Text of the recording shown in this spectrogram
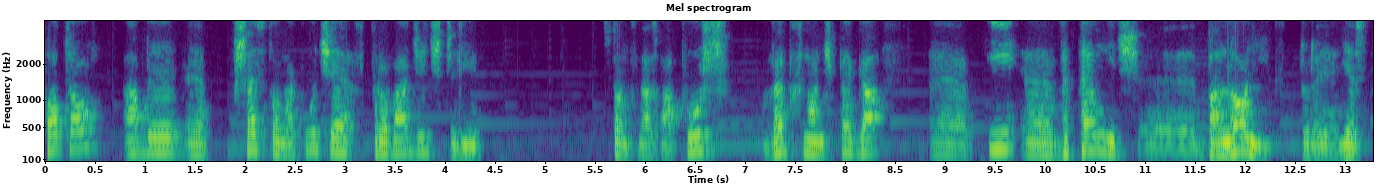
po to, aby przez to nakłucie wprowadzić, czyli stąd nazwa push, wepchnąć pega e, i e, wypełnić e, balonik, który jest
